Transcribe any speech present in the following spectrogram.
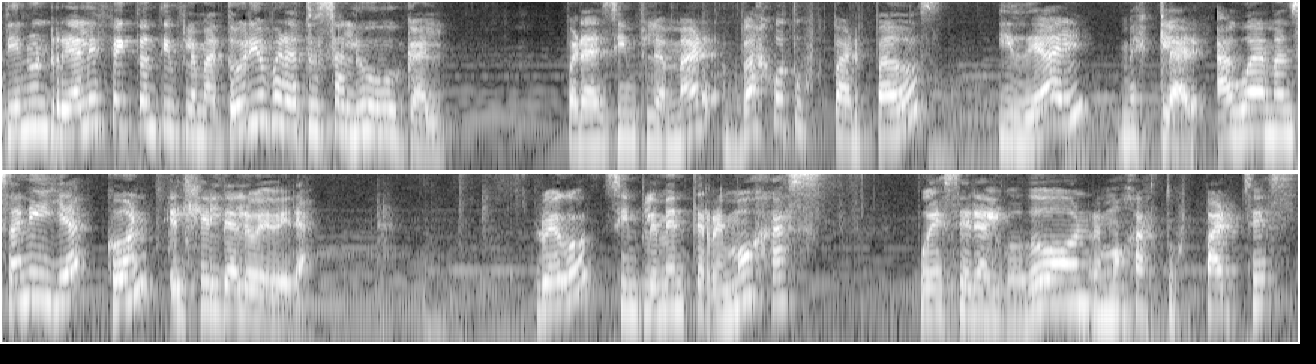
Tiene un real efecto antiinflamatorio para tu salud bucal. Para desinflamar bajo tus párpados, ideal mezclar agua de manzanilla con el gel de aloe vera. Luego simplemente remojas Puede ser algodón, remojas tus parches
